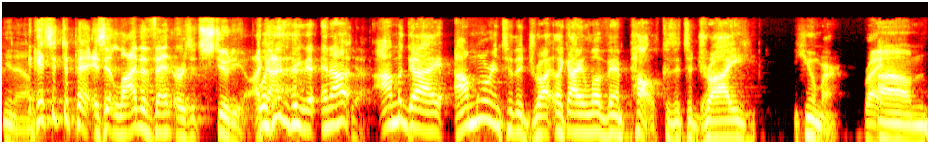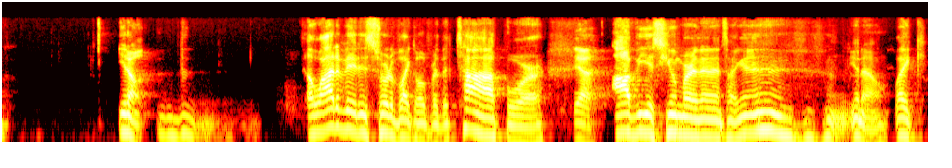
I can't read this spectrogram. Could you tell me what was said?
you know, I guess it depends. Is it live event or is it studio? I well, got- here's the thing that, and I, I'm a guy. I'm more into the dry. Like I love Van Pelt because it's a dry humor. Right. Um, you know, th- a lot of it is sort of like over the top or yeah. obvious humor, and then it's like, eh, you know, like.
